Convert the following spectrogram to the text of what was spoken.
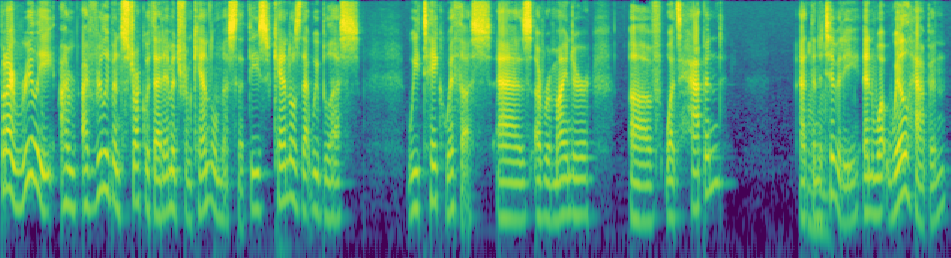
But I really, I'm, I've really been struck with that image from Candlemas that these candles that we bless, we take with us as a reminder of what's happened at the Nativity and what will happen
